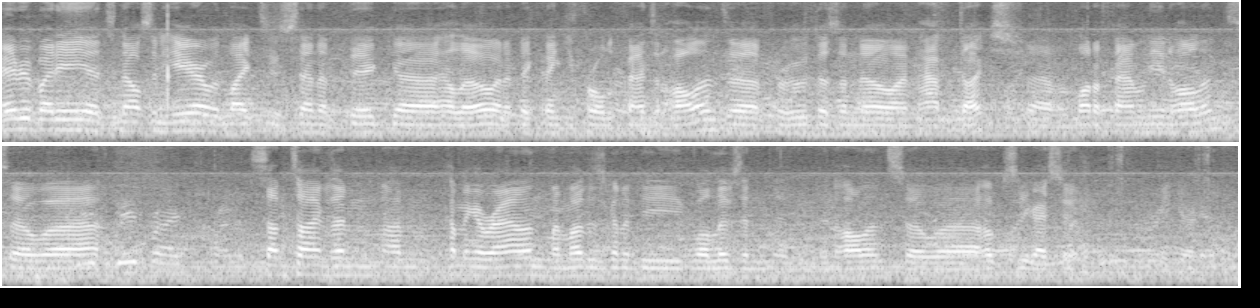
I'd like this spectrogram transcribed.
Hey everybody, it's Nelson here. I would like to send a big uh, hello and a big thank you for all the fans in Holland. Uh, for who doesn't know, I'm half Dutch. I have a lot of family in Holland, so uh, sometimes I'm, I'm coming around. My mother's going to be, well, lives in, in, in Holland, so uh, hope to see you guys soon. Take care.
